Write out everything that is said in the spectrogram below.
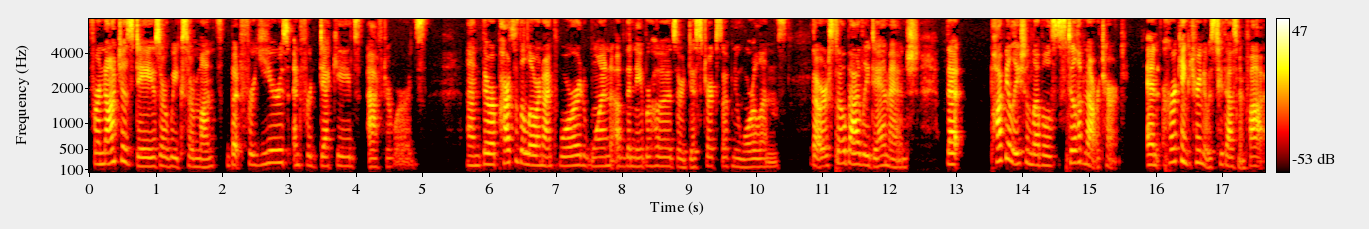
for not just days or weeks or months, but for years and for decades afterwards. And there are parts of the lower ninth ward, one of the neighborhoods or districts of New Orleans, that are so badly damaged that population levels still have not returned. And Hurricane Katrina was 2005.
